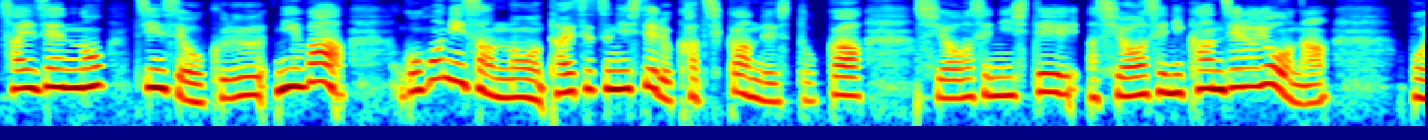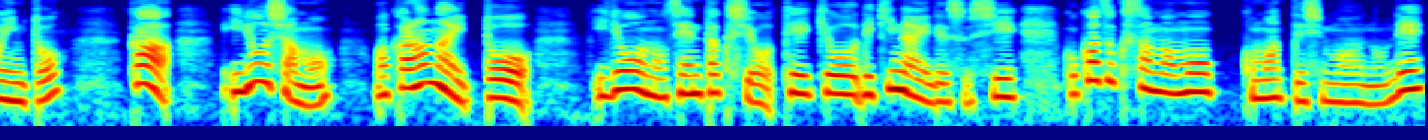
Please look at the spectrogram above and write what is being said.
最善の人生を送るにはご本人さんの大切にしている価値観ですとか幸せにして幸せに感じるようなポイントが医療者もわからないと医療の選択肢を提供できないですしご家族様も困ってしまうので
